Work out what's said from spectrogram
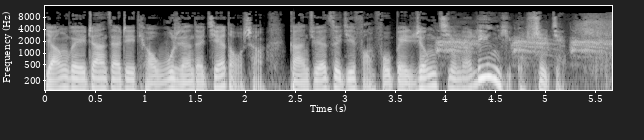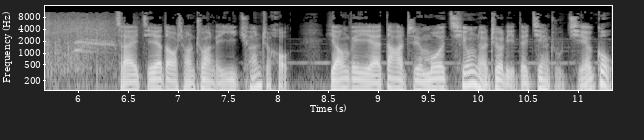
杨伟站在这条无人的街道上，感觉自己仿佛被扔进了另一个世界。在街道上转了一圈之后，杨伟也大致摸清了这里的建筑结构。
